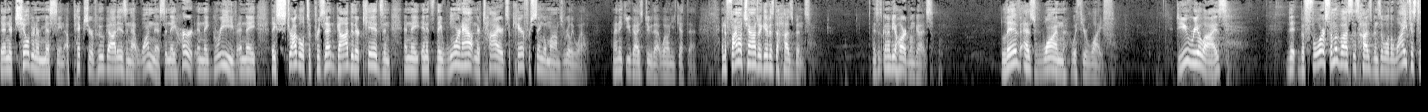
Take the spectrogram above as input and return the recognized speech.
then their children are missing a picture of who God is in that oneness, and they hurt and they grieve and they, they struggle to present God to their kids, and, and, they, and it's, they worn out and they're tired. So care for single moms really well. And I think you guys do that well, and you get that. And the final challenge I give is to husbands. This is going to be a hard one, guys. Live as one with your wife. Do you realize that before some of us as husbands, well, the wife is to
